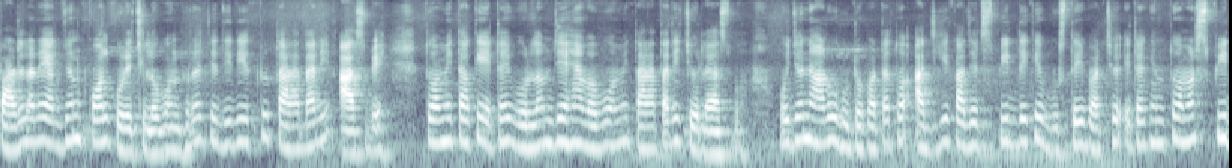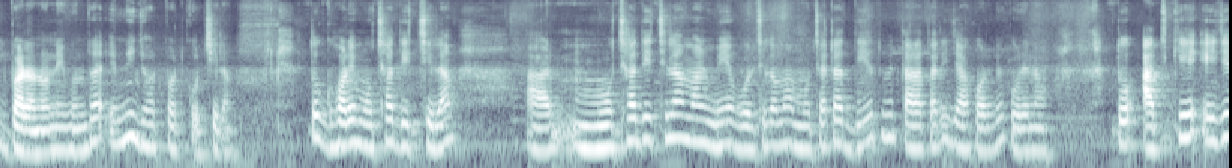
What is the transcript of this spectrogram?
পার্লারে একজন কল করেছিল বন্ধুরা যে, দিদি একটু তাড়াতাড়ি আসবে। তো আমি তাকে এটাই বললাম যে হ্যাঁ বাবু, আমি তাড়াতাড়ি চলে আসব। ওই জন্য আরও হুটোপাটা। তো আজকে কাজের স্পিড দেখে বুঝতেই পারছ, এটা কিন্তু আমার স্পিড বাড়ানো নেই বন্ধুরা, এমনি ঝটপট করছিলাম। তো ঘরে মোছা দিচ্ছিলাম। আর মোছা দিচ্ছিলাম আর মেয়ে বলছিল, মা, মোছাটা দিয়ে তুমি তাড়াতাড়ি যা করবে করে নাও। তো আজকে এই যে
